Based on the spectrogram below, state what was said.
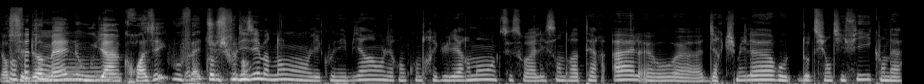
dans ce domaine où il y a un croisé que vous faites. Comme je vous disais, maintenant, on les connaît bien, on les rencontre régulièrement, que ce soit Alessandra Terhal euh, ou euh, Dirk Schmeller ou d'autres scientifiques. On a,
